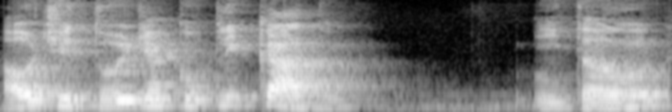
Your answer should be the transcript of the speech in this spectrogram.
altitude é complicado. Então,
